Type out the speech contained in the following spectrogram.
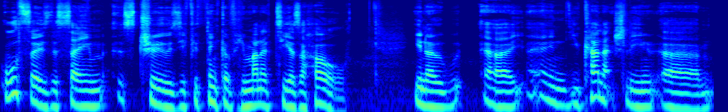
also is the same as true as if you think of humanity as a whole. You know, uh, and you can actually um,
